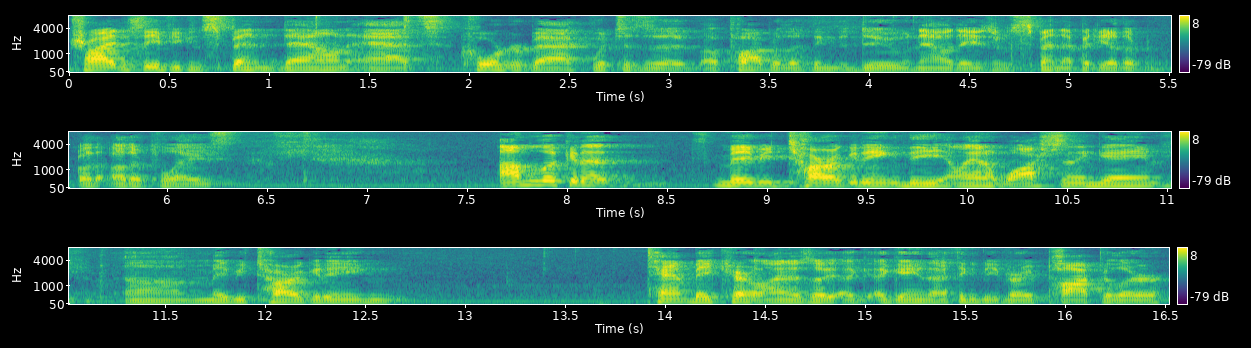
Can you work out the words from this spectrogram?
Try to see if you can spend down at quarterback, which is a, a popular thing to do nowadays, or spend up at the other other place. I'm looking at maybe targeting the Atlanta Washington game, um, maybe targeting Tampa Bay Carolina is a, a game that I think would be very popular.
